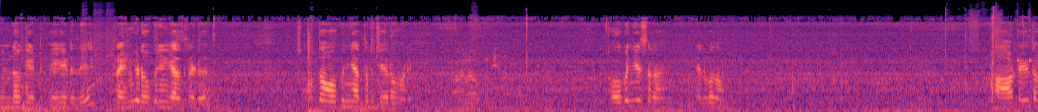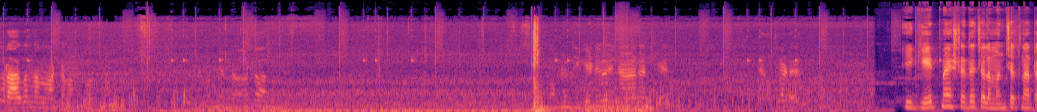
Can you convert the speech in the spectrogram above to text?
window gate ఏ గేట్ ఇది? ట్రైన్ గేట్ ఓపెనింగ్ వెళ్తున్నాడు. చూద్దాం ఓపెన్ చేస్తాడు చేరం మరి. ఓపెన్ చేసారా వెళ్ళిపోదాం. ఆటో అయితే అక్కడ ఆగుందన్నమాట మన ఆటో ఆగుంది వెళ్తున్నాడు ఈ గేట్ మాస్టర్ అయితే చాలా మంచి అతనట.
